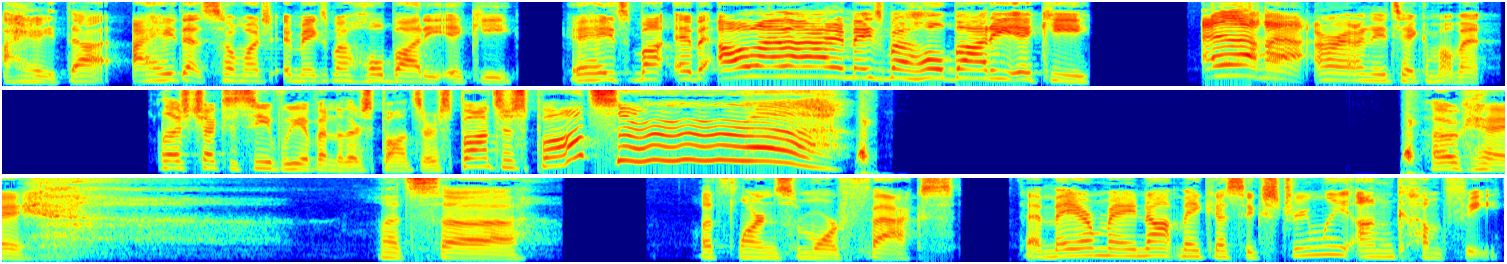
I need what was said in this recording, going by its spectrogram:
I hate that. I hate that so much. It makes my whole body icky. It hates my, it, oh my God, it makes my whole body icky. All right, I need to take a moment. Let's check to see if we have another sponsor. Sponsor, sponsor. Okay. Let's uh let's learn some more facts that may or may not make us extremely uncomfy.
